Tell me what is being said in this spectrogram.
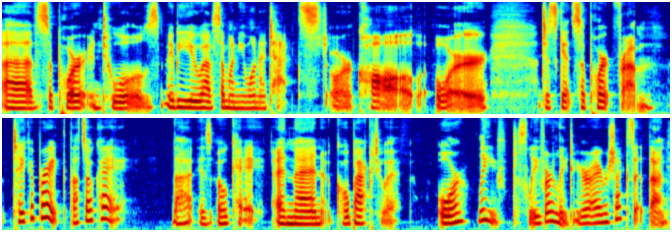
of support and tools. Maybe you have someone you want to text or call or just get support from. Take a break. That's okay. That is okay. And then go back to it or leave. Just leave early. Do your Irish exit then,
